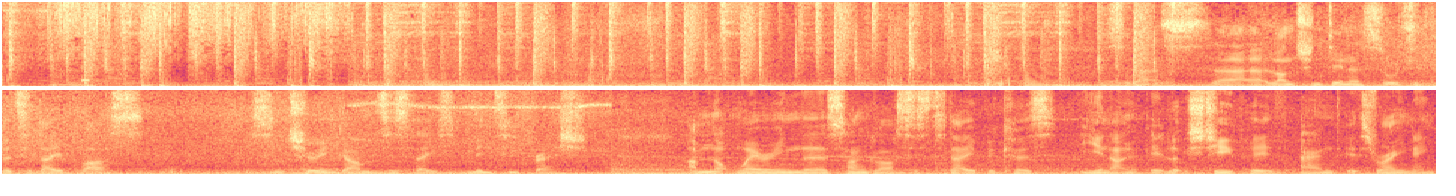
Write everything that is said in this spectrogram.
Yeah. Lunch and dinner sorted for today plus some chewing gum to stay minty fresh. I'm not wearing the sunglasses today because you know it looks stupid and it's raining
